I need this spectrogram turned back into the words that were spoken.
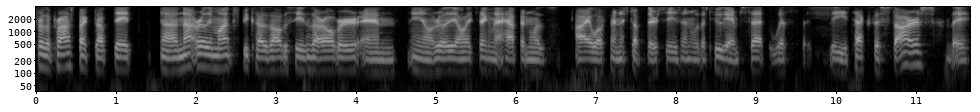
for the prospect update, uh, not really much because all the seasons are over, and you know, really the only thing that happened was Iowa finished up their season with a two-game set with the Texas Stars. They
